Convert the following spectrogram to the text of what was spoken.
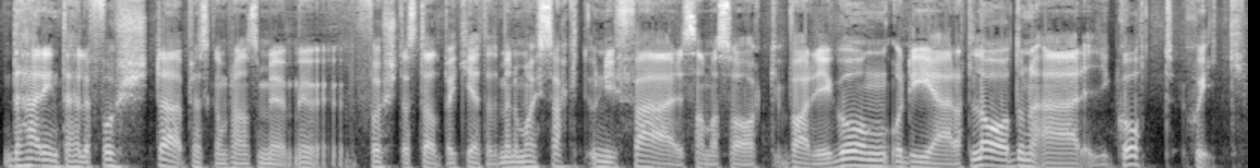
Det här är inte heller första presskonferensen med, med första stödpaketet, men de har sagt ungefär samma sak varje gång och det är att ladorna är i gott skick.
